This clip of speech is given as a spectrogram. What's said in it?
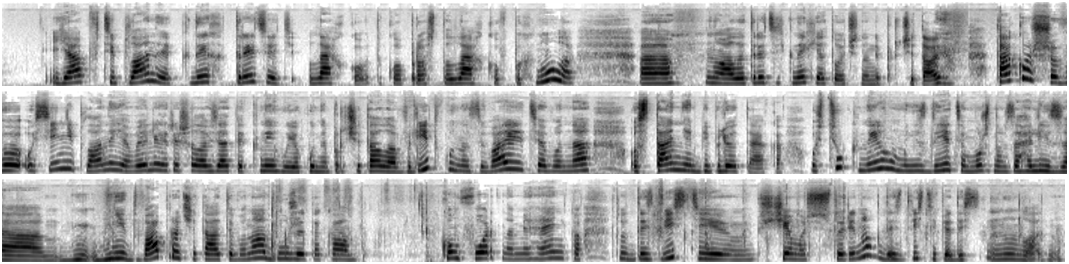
я б в ці плани книг 30 легко, тако просто легко впихнула. Е, ну, але 30 книг я точно не прочитаю. Також в осінні плани я вирішила взяти книгу, яку не прочитала влітку. Називається вона Остання бібліотека. Ось цю книгу, мені здається, можна взагалі за дні два прочитати. Вона дуже така. Комфортна, м'ягенька. Тут десь 200 з чимось сторінок, десь 250, ну ладно,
